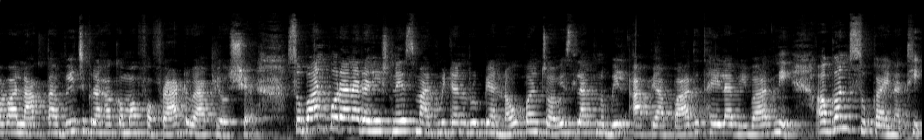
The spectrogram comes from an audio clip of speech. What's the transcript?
આવવા લાગતા વીજ ગ્રાહકોમાં ફફડાટ વ્યાપ્યો છે. સુભાનપુરાના રહીશને સ્માર્ટ મીટરનું રૂપિયા નવ પોઈન્ટ ચોવીસ લાખનું બિલ આપ્યા બાદ થયેલા વિવાદની અગન સુકાઈ નથી.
